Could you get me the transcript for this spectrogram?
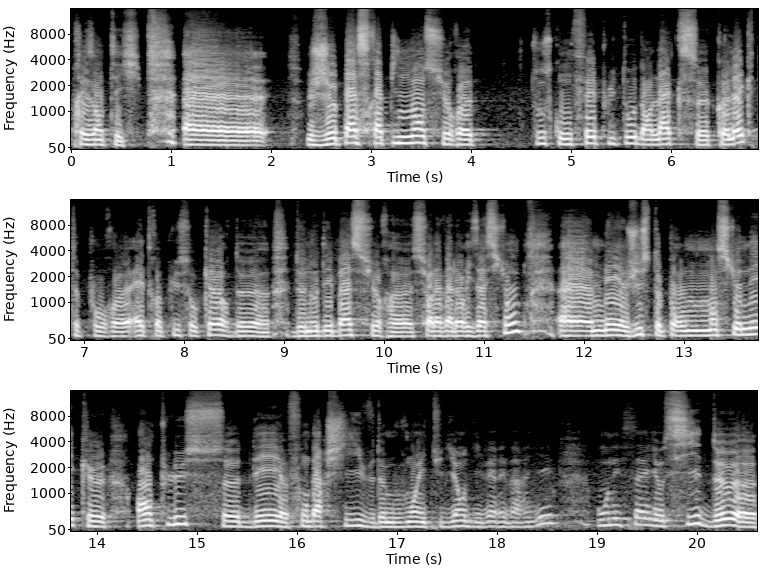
présenté. je passe rapidement sur tout ce qu'on fait plutôt dans l'axe collecte pour euh, être plus au cœur de, nos débats sur, euh, sur la valorisation. Euh, mais juste pour mentionner que en plus des fonds d'archives de mouvements étudiants divers et variés, on essaye aussi de euh,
